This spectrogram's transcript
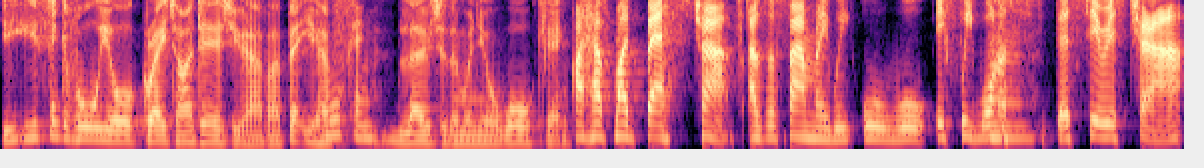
You, you think of all your great ideas you have. I bet you have Walking. loads of them when you're walking. I have my best chats as a family. We all walk. If we want a, hmm. a serious chat,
